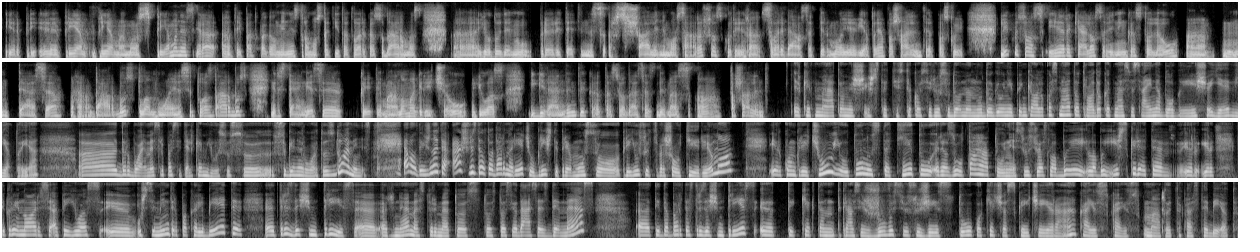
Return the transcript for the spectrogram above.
ir pri prie priimamos priemonės. Yra taip pat pagal ministro nustatytą tvarką sudaromas juodų dėmių prioritetinis šalinimo sąrašas kur yra svarbiausia pirmoji pirmoje vietoje pašalinti paskui likusios ir kelio savininkas toliau tęsia darbus planuojasi tuos darbus ir stengiasi kaip įmanoma greičiau juos įgyvendinti kad tas juodąsias dėmes pašalinti ir kaip matom iš iš statistikos ir jūsų duomenų daugiau nei penkiolikos metų atrodo kad mes visai neblogai šioje vietoje a darbuojamės ir pasitelkiam jūsų su sugeneruotus duomenis. Evaldai žinote aš vis dėlto dar norėčiau grįžti prie mūsų prie jūsų atsiprašau tyrimo ir konkrečių jau tų nustatytų rezultatų nes jūs juos labai labai išskiriate ir ir tikrai norisi apie juos e, užsiminti ir pakalbėti. E, trisdešim trys e, ar ne mes turime tuos tuos tuos juodąsias dėmes. Tai dabar tas trisdešim trys tai kiek ten tikriausiai žuvusių sužeistų kokie čia skaičiai yra? Ką jūs ką jūs matote ką stebėjot?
